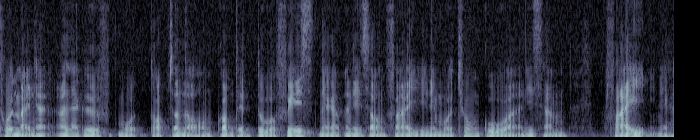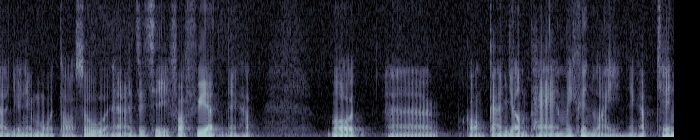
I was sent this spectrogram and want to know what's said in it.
ทวนใหม่นะอันแรกคือโหมดตอบสนองความตื่นตัวเฟสนะครับ อันนี้2ไฟอยู่ในโหมดช่วงกลัว อันที่3 ไฟนะครับอยู่ในโหมดต่อสู้นะอันที่4 for fear นะครับโหมดของการยอมแพ้ไม่เคลื่อนไหวนะครับ เช่น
